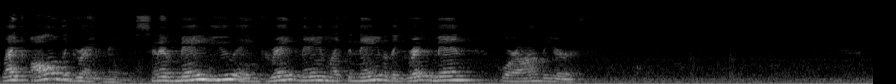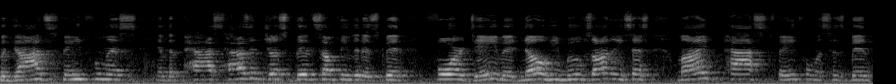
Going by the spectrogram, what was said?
like all the great names, and have made you a great name like the name of the great men who are on the earth. But God's faithfulness in the past hasn't just been something that has been for David. No, he moves on and he says, My past faithfulness has been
